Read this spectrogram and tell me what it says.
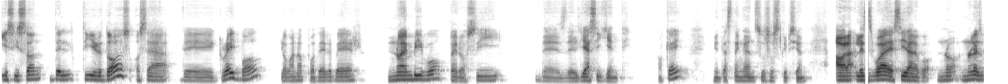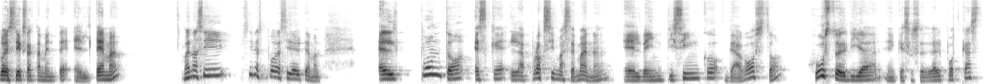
Y si son del tier 2, o sea, de Great Ball, lo van a poder ver no en vivo, pero sí desde el día siguiente. ¿Ok? Mientras tengan su suscripción. Ahora, les voy a decir algo, no, no les voy a decir exactamente el tema. Bueno, sí, sí les puedo decir el tema. El punto es que la próxima semana, el 25 de agosto, justo el día en que sucederá el podcast,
